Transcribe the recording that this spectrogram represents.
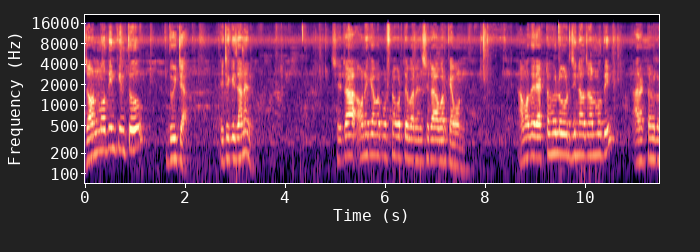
জন্মদিন কিন্তু দুইটা। এটা কি জানেন? সেটা অনেকে আবার প্রশ্ন করতে পারেন, সেটা আবার কেমন? আমাদের একটা হলো অরিজিনাল জন্মদিন আর একটা হলো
